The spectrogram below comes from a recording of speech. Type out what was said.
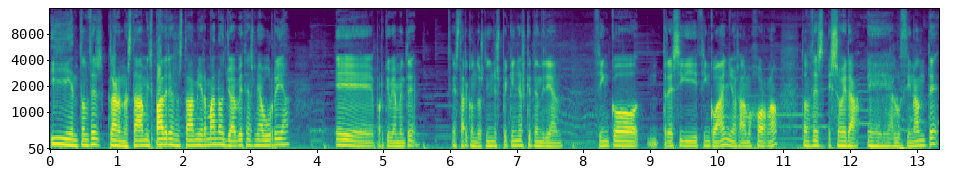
Y entonces, claro, no estaban mis padres, no estaba mi hermano, yo a veces me aburría. eh, porque obviamente estar con dos niños pequeños que tendrían 5, 3 y 5 años a lo mejor, ¿no? Entonces eso era eh, alucinante,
